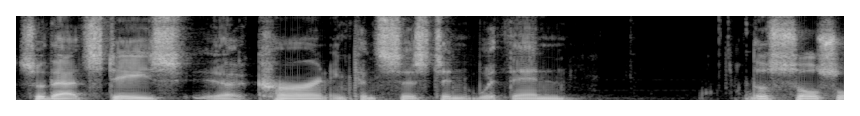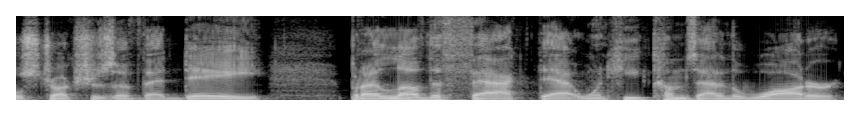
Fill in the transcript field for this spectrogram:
So that stays uh, current and consistent within the social structures of that day. But I love the fact that when he comes out of the water,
